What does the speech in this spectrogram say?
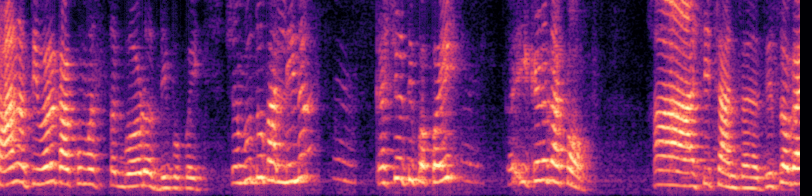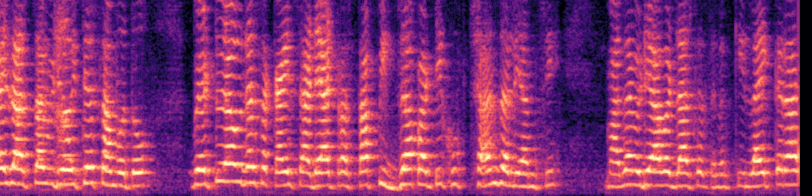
छान होती बरं काकू मस्त गोड होती पपई. शंभू तू खाल्ली ना? कशी होती पपई? इकडे दाखव. हा अशी छान छान होती. सो गाईज आजचा व्हिडिओ इथेच थांबवतो. भेटूया उद्या सकाळी साडेआठ वाजता. पिझ्झा पार्टी खूप छान झाली आमची. माझा व्हिडिओ आवडला असेल तर नक्की लाईक करा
